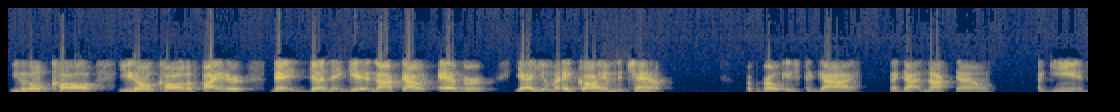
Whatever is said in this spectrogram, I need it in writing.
You don't call you don't call a fighter that doesn't get knocked out ever. Yeah, you may call him the champ. But bro, it's the guy that got knocked down again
